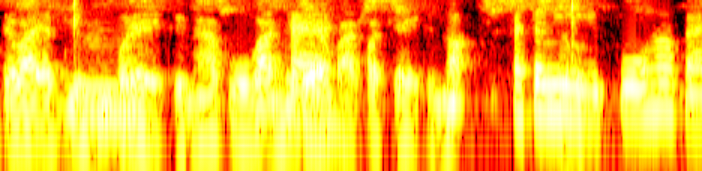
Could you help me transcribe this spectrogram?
แต่ว่าแอดยิมอืมบ่ได้ขึ้นหาปูบ้านมีแต่ค่ะ ฝากปัจจัยขึ้นเนาะก็ช่วงนี้ปูเฮาก็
